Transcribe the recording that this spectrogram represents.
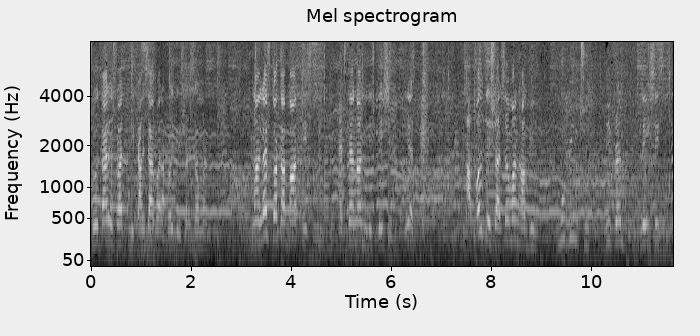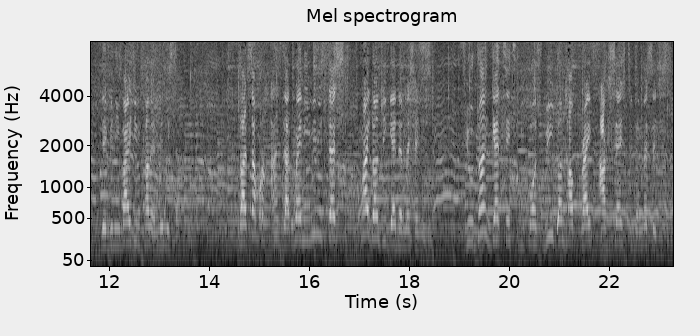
So that is what we can say about Apostle Joshua Selman. Now let's talk about his external administration. Yes, Apostle Joshua Selman have been moving to different places. They've been inviting him to come and minister. But someone asked that when he ministers, why don't we get the messages? You don't get it because we don't have right access to the messages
